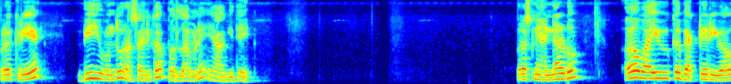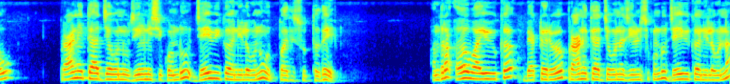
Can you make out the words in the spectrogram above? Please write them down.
ಪ್ರಕ್ರಿಯೆ ಬಿ ಒಂದು ರಾಸಾಯನಿಕ ಬದಲಾವಣೆಯಾಗಿದೆ ಪ್ರಶ್ನೆ ಹನ್ನೆರಡು. ಅವಾಯುವಿಕ ಬ್ಯಾಕ್ಟೀರಿಯಾವು ಪ್ರಾಣಿ ತ್ಯಾಜ್ಯವನ್ನು ಜೀರ್ಣಿಸಿಕೊಂಡು ಜೈವಿಕ ಅನಿಲವನ್ನು ಉತ್ಪಾದಿಸುತ್ತದೆ. ಅಂದ್ರೆ ಅವಾಯುವಿಕ ಬ್ಯಾಕ್ಟೀರಿಯಾವು ಪ್ರಾಣಿ ತ್ಯಾಜ್ಯವನ್ನು ಜೀರ್ಣಿಸಿಕೊಂಡು ಜೈವಿಕ ಅನಿಲವನ್ನು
